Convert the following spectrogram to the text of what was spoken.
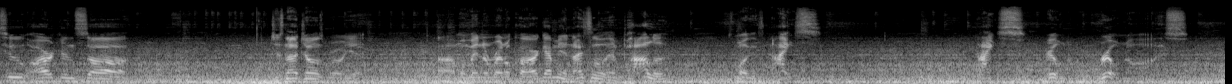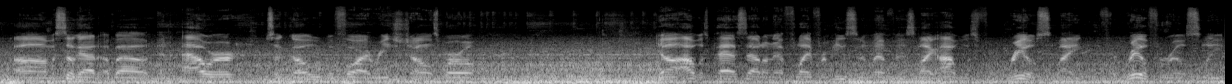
To Arkansas. Just not Jonesboro yet. Um, I'm in a rental car. Got me a nice little Impala. This mug is nice. Nice. Real, real nice. Um, I still got about an hour to go before I reach Jonesboro. Y'all, I was passed out on that flight from Houston to Memphis. Like I was for real, like for real, for real sleep.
